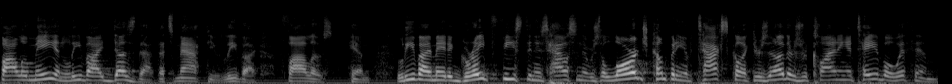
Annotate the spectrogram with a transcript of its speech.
Follow me, and Levi does that. That's Matthew. Levi follows him. Levi made a great feast in his house, and there was a large company of tax collectors and others reclining at table with him.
